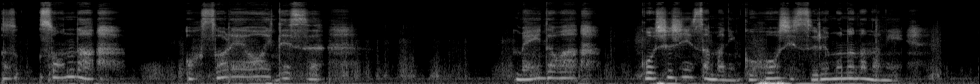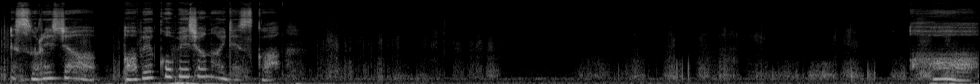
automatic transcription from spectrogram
そそんな恐れ多いです。メイドはご主人様にご奉仕するものなのにそれじゃああべこべじゃないですか。はあ。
